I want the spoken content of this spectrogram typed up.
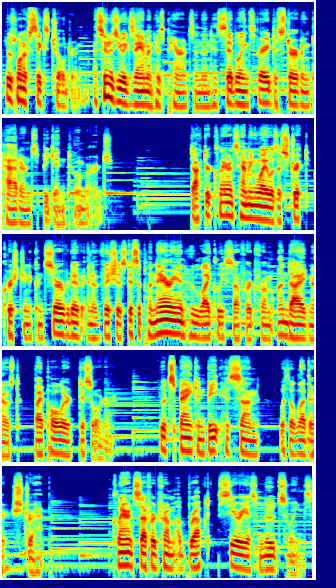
He was one of six children. As soon as you examine his parents and then his siblings, very disturbing patterns begin to emerge. Dr. Clarence Hemingway was a strict Christian conservative and a vicious disciplinarian who likely suffered from undiagnosed bipolar disorder. He would spank and beat his son with a leather strap. Clarence suffered from abrupt, serious mood swings.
